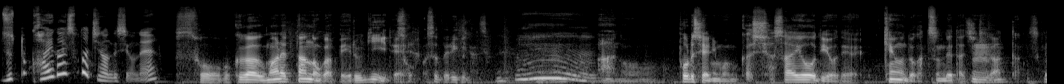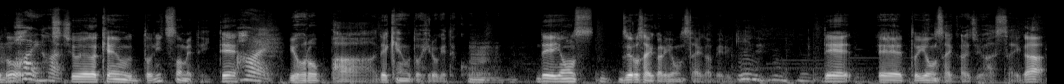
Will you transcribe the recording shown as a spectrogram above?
ずっと海外育ちなんですよね。そう僕が生まれたのがベルギーでそうそうベルギーなんですよね。うんあのポルシェにも昔車載オーディオでケンウッドが積んでた時期があったんですけど、うん。はいはい。父親がケンウッドに勤めていて、はい。ヨーロッパでケンウッドを広げてこう、うん。で4 0歳から4歳がベルギうんうんーで、で、えー、と4歳から18歳が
